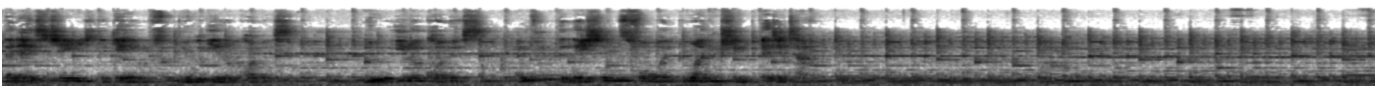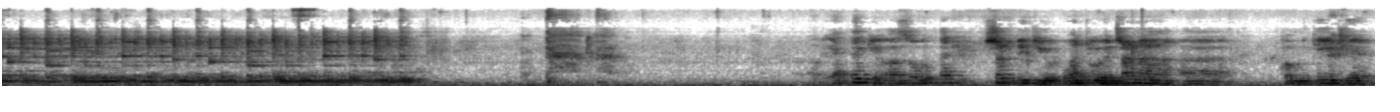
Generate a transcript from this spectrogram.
that has changed the game for New Era Commerce. New Era Commerce, moving the nations forward one trip at a time. What we were trying to uh, communicate here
